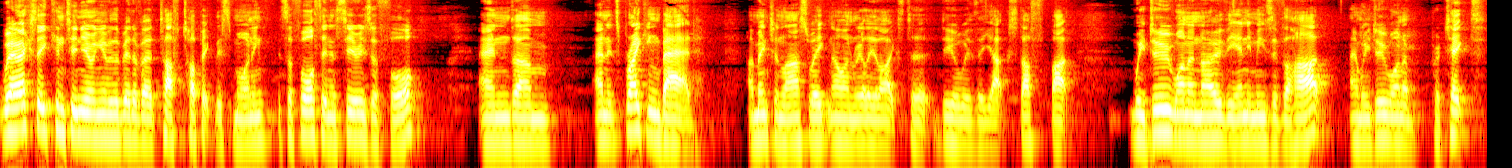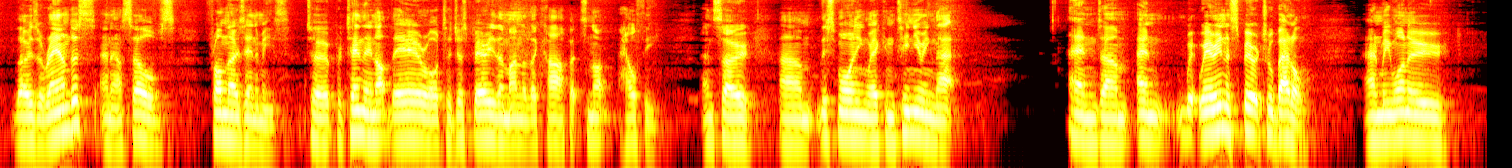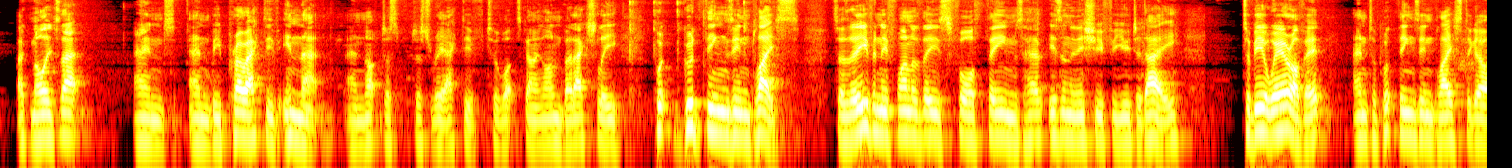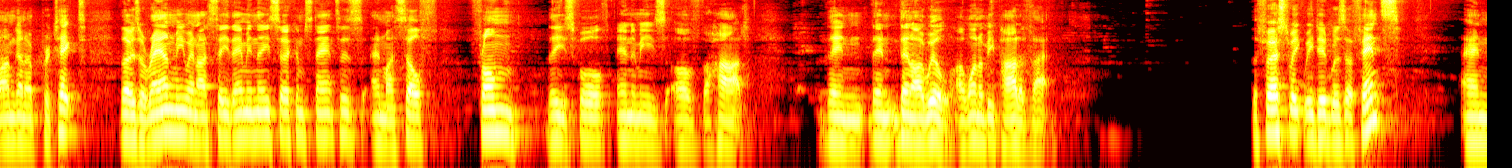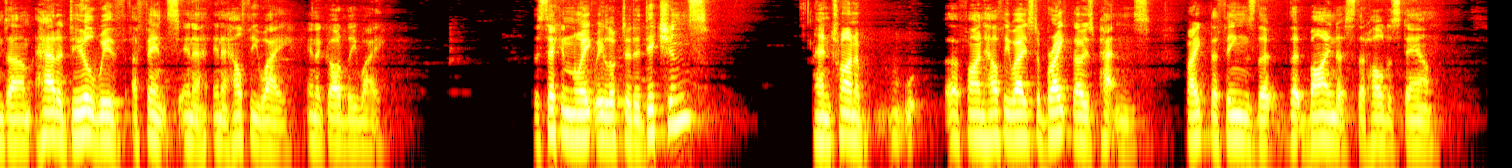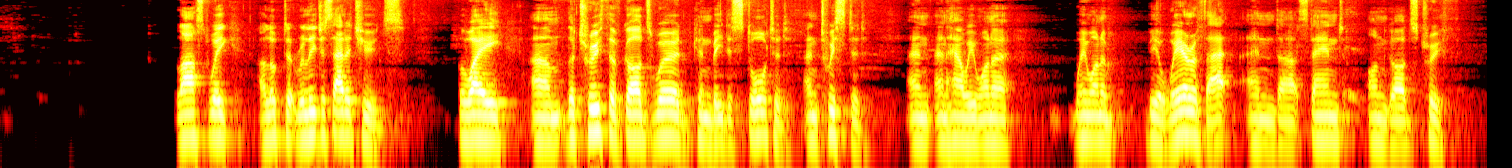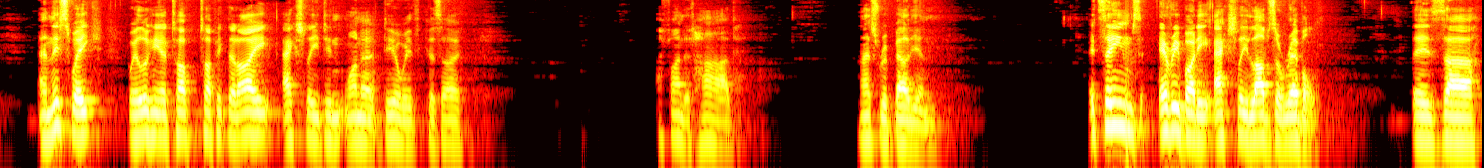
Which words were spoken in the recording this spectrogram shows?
we're actually continuing with a bit of a tough topic this morning. It's the fourth in a series of four, and, um, and it's Breaking Bad. I mentioned last week no one really likes to deal with the yuck stuff, but we do want to know the enemies of the heart, and we do want to protect those around us and ourselves from those enemies. To pretend they're not there or to just bury them under the carpet's not healthy. And so um, this morning we're continuing that. And, um, and we're in a spiritual battle, and we want to acknowledge that and, and be proactive in that and not just, just reactive to what's going on, but actually put good things in place. So that even if one of these four themes have, isn't an issue for you today, to be aware of it and to put things in place to go, I'm going to protect those around me when I see them in these circumstances and myself from these four enemies of the heart, then, then, then I will. I want to be part of that. The first week we did was offence and um, how to deal with offence in a, in a healthy way, in a godly way. The second week, we looked at addictions and trying to uh, find healthy ways to break those patterns, break the things that, that bind us, that hold us down. Last week, I looked at religious attitudes, the way um, the truth of God's word can be distorted and twisted, and, and how we want to we want to be aware of that and uh, stand on God's truth. And this week, we're looking at a top topic that I actually didn't want to deal with because I, I find it hard. And that's rebellion. It seems everybody actually loves a rebel. There's uh,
